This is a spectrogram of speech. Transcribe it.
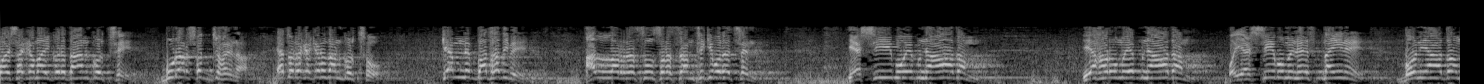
পয়সা কামাই করে দান করছে, বুড়ার সহ্য হয় না। এত টাকা কেন দান করছ? কেমনে বাধা দিবে? আল্লাহর রসুল সাল্লাম ঠিকই বলেছেন, ইয়াসিবু ইবনে আদম, ইয়াহরুম ইবনে আদম ও ইয়াসিবু মিন ইসনাইনে। বনি আদম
